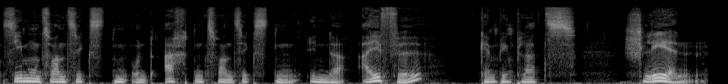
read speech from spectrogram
27. und 28. in der Eifel, Campingplatz Schlehen.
